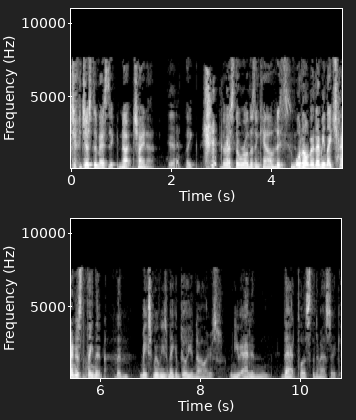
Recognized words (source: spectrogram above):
just domestic, not China. yeah. Like the rest of the world doesn't count. It's, Well, no, but I mean, like China's the thing that that makes movies make a billion dollars when you add in that plus the domestic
